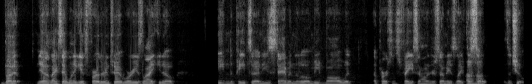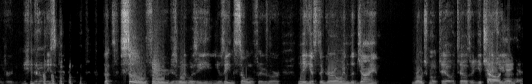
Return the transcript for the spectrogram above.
but you know, like I said, when it gets further into it, where he's like, you know, eating the pizza and he's stabbing the little meatball with a person's face on it or something, he's like the Mhm. soul of the children, you know. He's soul food is what it was eating. He was eating soul food, or when he gets the girl in the giant roach motel and tells her you check Oh, in yeah,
